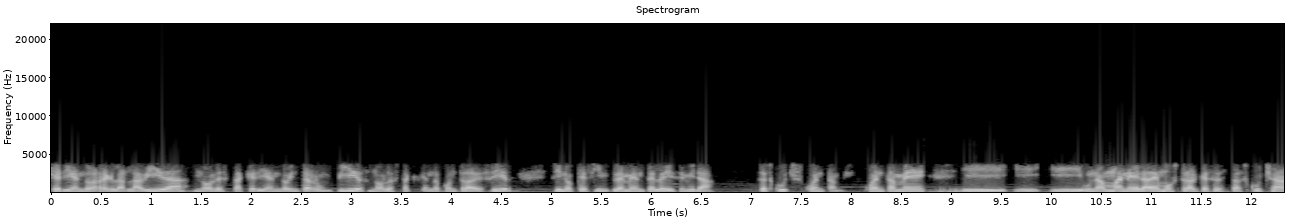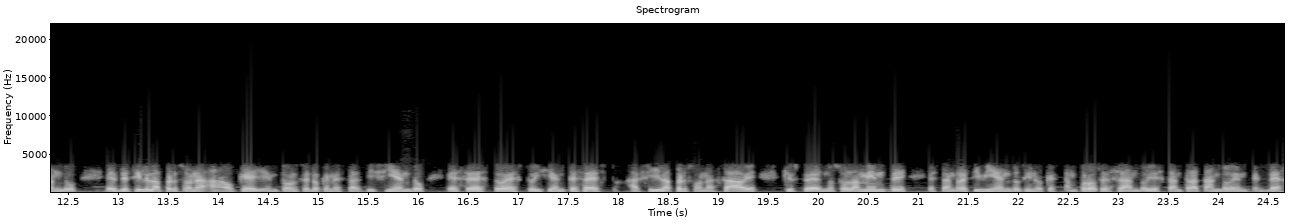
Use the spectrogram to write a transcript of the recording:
queriendo arreglar la vida, no le está queriendo interrumpir, no le está queriendo contradecir, sino que simplemente le dice, mira, te escucho, cuéntame, cuéntame y, y, una manera de mostrar que se está escuchando es decirle a la persona, ah, ok, entonces lo que me estás diciendo es esto, esto y sientes esto. Así la persona sabe que ustedes no solamente están recibiendo, sino que están procesando y están tratando de entender.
